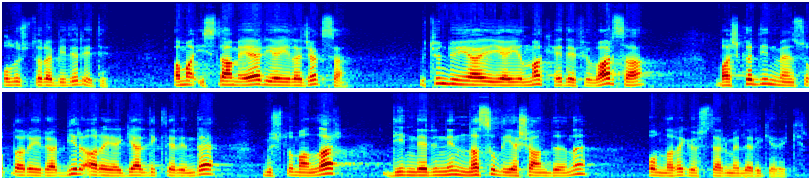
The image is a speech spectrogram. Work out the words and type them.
oluşturabilir idi. Ama İslam eğer yayılacaksa, bütün dünyaya yayılmak hedefi varsa, başka din mensuplarıyla bir araya geldiklerinde Müslümanlar dinlerinin nasıl yaşandığını onlara göstermeleri gerekir.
